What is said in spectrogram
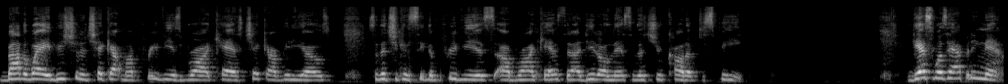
By the way, be sure to check out my previous broadcast, check our videos so that you can see the previous uh, broadcast that I did on this so that you're caught up to speed. Guess what's happening now?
